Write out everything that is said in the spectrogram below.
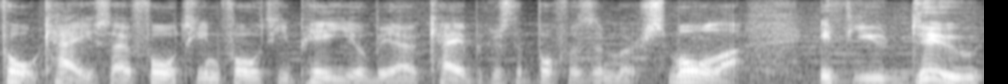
4K, so 1440p, you'll be okay because the buffers are much smaller. If you do,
